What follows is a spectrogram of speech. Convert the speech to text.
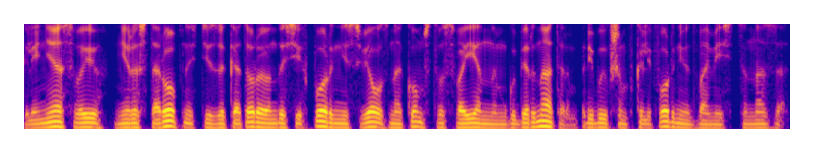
кляня свою нерасторопность, из-за которой он до сих пор не свел знакомство с военным губернатором, прибывшим в Калифорнию два месяца назад.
